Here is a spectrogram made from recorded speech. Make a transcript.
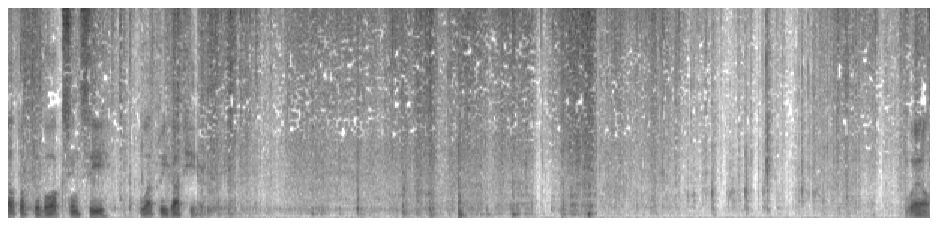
out of the box and see what we got here. Well,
